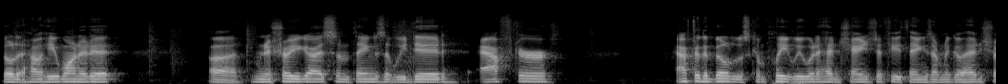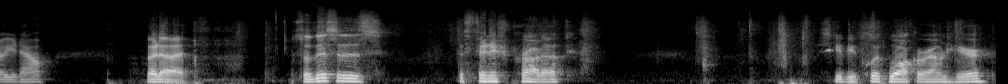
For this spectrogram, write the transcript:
Built it how he wanted it. Uh, I'm going to show you guys some things that we did after after the build was complete. We went ahead and changed a few things. I'm going to go ahead and show you now. But uh, so this is the finished product. Just give you a quick walk around here.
